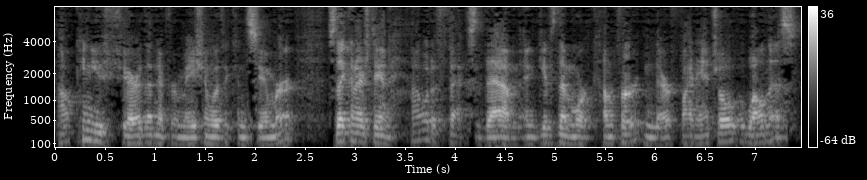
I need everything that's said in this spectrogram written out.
How can you share that information with a consumer so they can understand how it affects them and gives them more comfort in their financial wellness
